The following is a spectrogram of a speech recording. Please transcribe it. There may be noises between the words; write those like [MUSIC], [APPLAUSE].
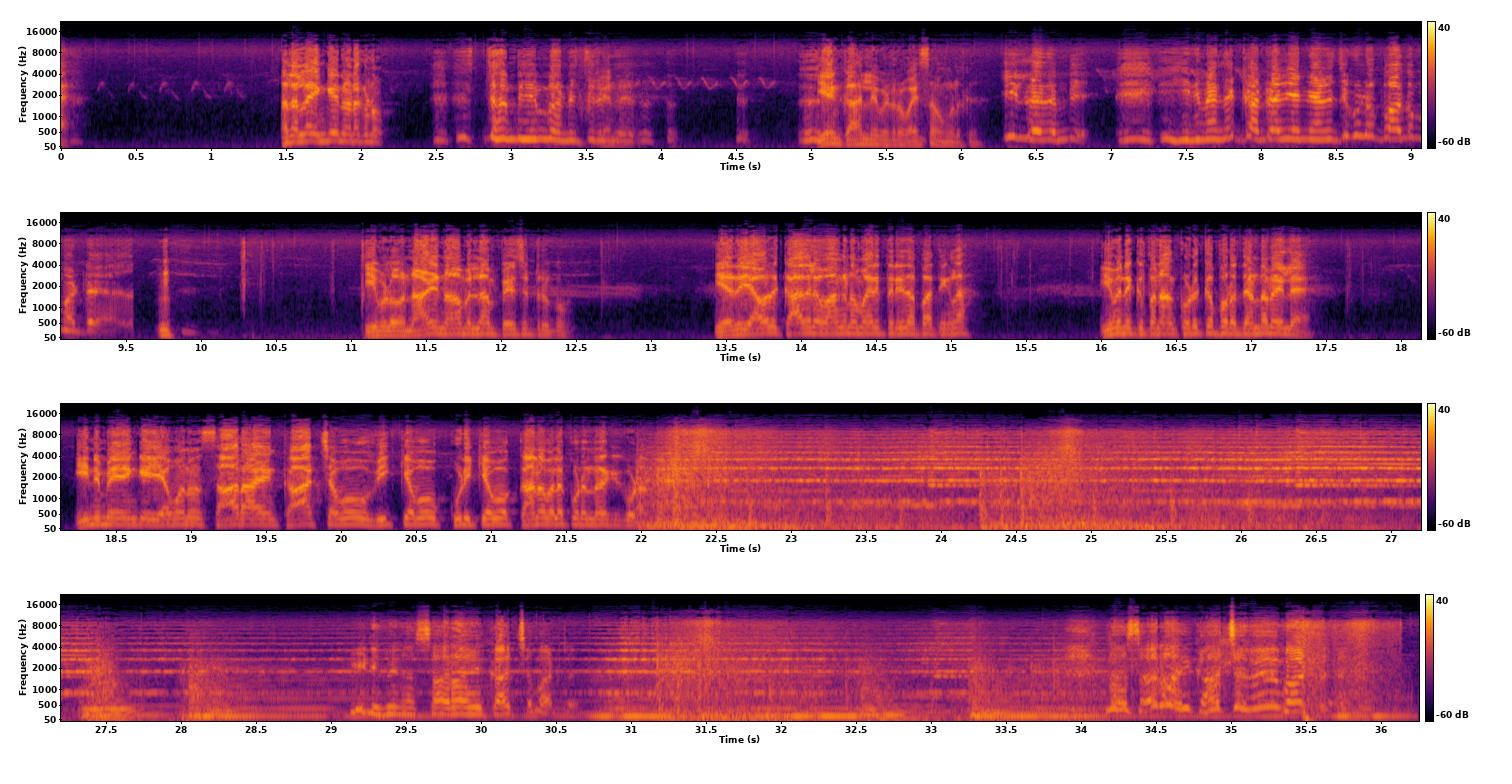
அதெல்லாம் எங்கே நடக்கணும். தம்பி மன்னிச்சிருங்க. ஏன் காலையில விடுற வயசா உங்களுக்கு? இல்ல தம்பி இனிமே இந்த கட்டாளிய நினைச்சு கூட பார்க்க மாட்டேன். இவ்வளவு நாள் நாம எல்லாம் பேசிட்டு இருக்கோம். எதையாவது காதுல வாங்கின மாதிரி தெரியுதா பாத்தீங்களா? இவனுக்கு இப்ப நான் கொடுக்க போற தண்டனை இல்ல. இனிமே இங்க எவனும் சாராயம் காய்ச்சவோ விக்கவோ குடிக்கவோ கனவுல கூட நினைக்க கூடாது. இனிமே நான் சாராய காய்ச்ச மாட்டேன். நான் சாராய காய்ச்சவே மாட்டேன்.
